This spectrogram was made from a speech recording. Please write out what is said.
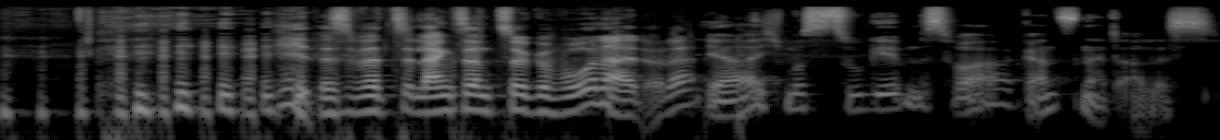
das wird so langsam zur Gewohnheit, oder? ja, ich muss zugeben, das war ganz nett alles.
